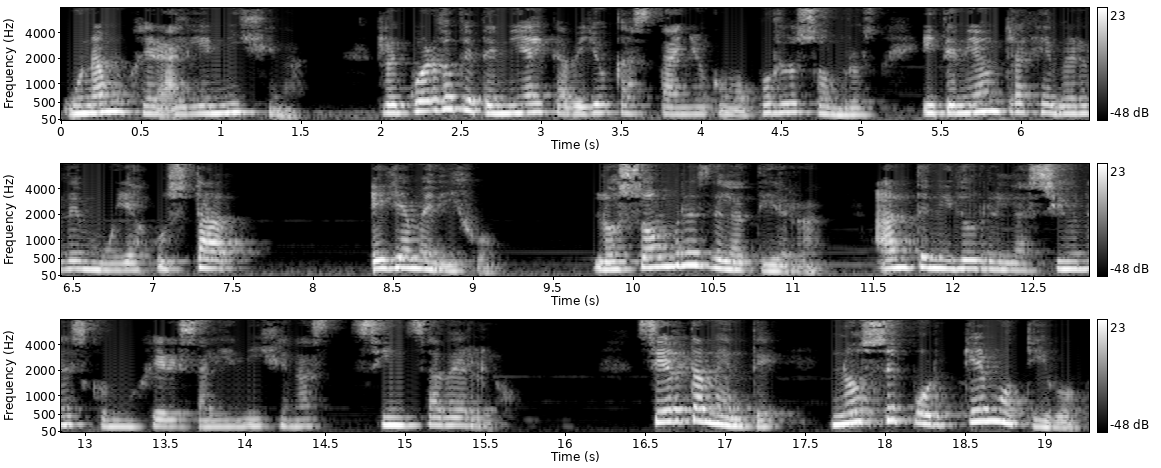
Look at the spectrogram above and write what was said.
una mujer alienígena. Recuerdo que tenía el cabello castaño como por los hombros y tenía un traje verde muy ajustado. Ella me dijo, los hombres de la Tierra han tenido relaciones con mujeres alienígenas sin saberlo. Ciertamente, no sé por qué motivo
